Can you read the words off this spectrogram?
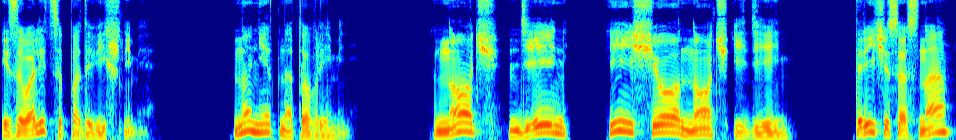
и завалиться под вишнями. Но нет на то времени. Ночь, день и еще ночь и день. Три часа сна,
